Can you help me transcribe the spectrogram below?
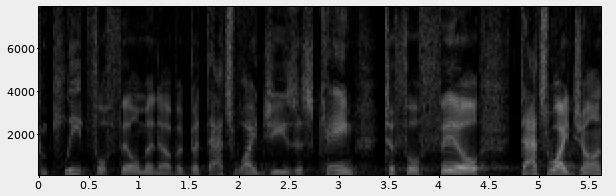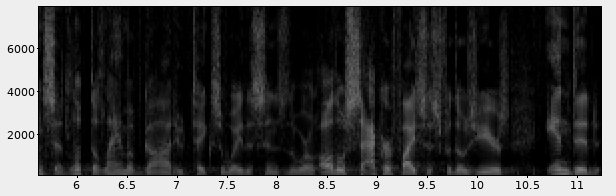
complete fulfillment of it. But that's why Jesus came to fulfill. That's why John said, Look, the Lamb of God who takes away the sins of the world. All those sacrifices for those years ended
